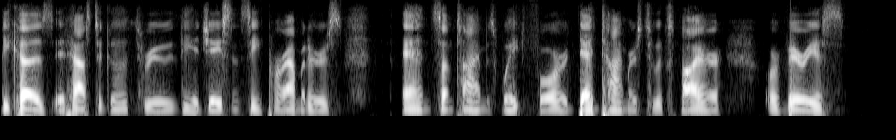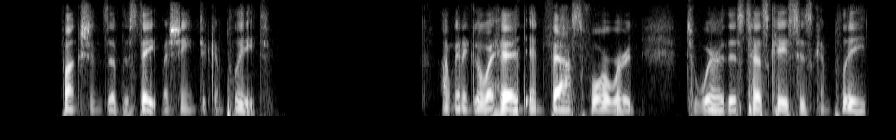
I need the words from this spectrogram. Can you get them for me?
because it has to go through the adjacency parameters and sometimes wait for dead timers to expire or various functions of the state machine to complete. I'm going to go ahead and fast forward to where this test case is complete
